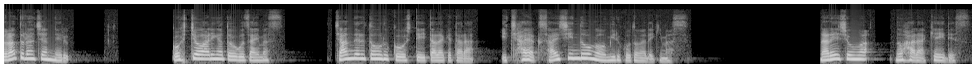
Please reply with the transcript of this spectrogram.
トラトラチャンネル。ご視聴ありがとうございます。チャンネル登録をしていただけたらいち早く最新動画を見ることができます。ナレーションは野原圭です。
